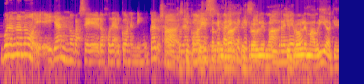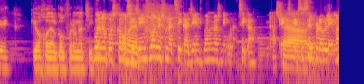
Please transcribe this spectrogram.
Bueno, no, no, e-, ella no va a ser Ojo de Halcón en ningún caso. O sea, ah, es que como has dicho que parece que es el, ¿Qué problema habría que, que, Ojo de Halcón fuera una chica? Bueno, pues como si James Bond es una chica, James Bond no es ninguna chica. Ese es el problema.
